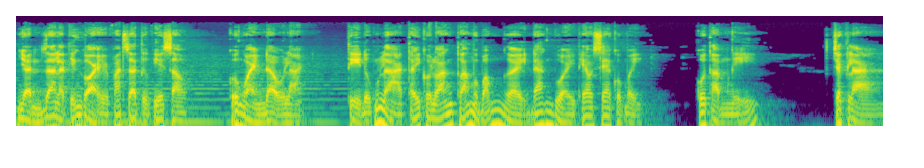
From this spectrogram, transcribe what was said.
Nhận ra là tiếng gọi phát ra từ phía sau Cô ngoảnh đầu lại Thì đúng là thấy cô loáng thoáng một bóng người Đang đuổi theo xe của mình. Cô thầm nghĩ Chắc là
